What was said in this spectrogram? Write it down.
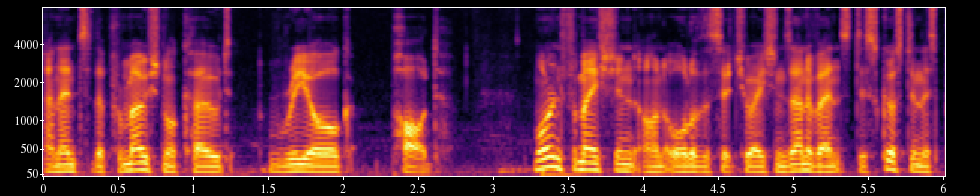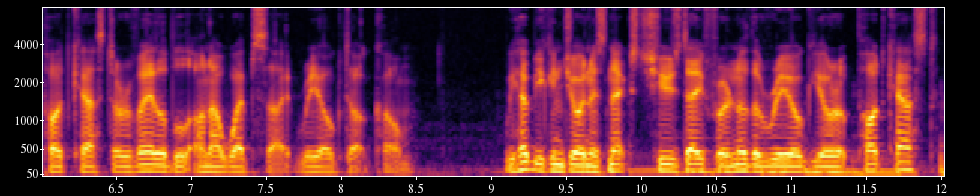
and enter the promotional code REORGPOD. More information on all of the situations and events discussed in this podcast are available on our website, reorg.com. We hope you can join us next Tuesday for another Reorg Europe podcast.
